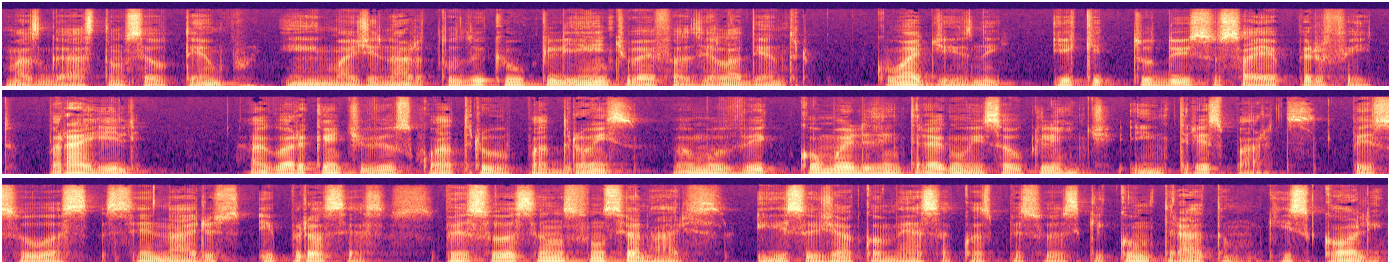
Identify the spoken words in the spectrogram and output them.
mas gastam seu tempo em imaginar tudo que o cliente vai fazer lá dentro com a Disney e que tudo isso saia perfeito para ele. Agora que a gente viu os quatro padrões, vamos ver como eles entregam isso ao cliente em três partes: pessoas, cenários e processos. Pessoas são os funcionários. Isso já começa com as pessoas que contratam, que escolhem.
